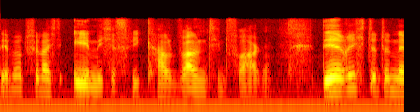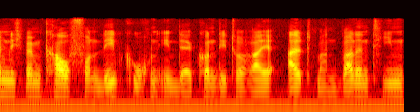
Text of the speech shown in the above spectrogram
der wird vielleicht ähnliches wie Karl Valentin fragen. Der richtete nämlich beim Kauf von Lebkuchen in der Konditorei Altmann Valentin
